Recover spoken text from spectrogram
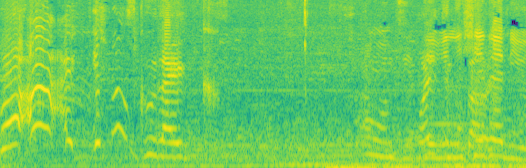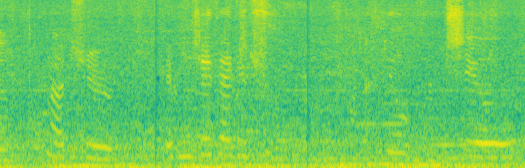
But ah, I, it feels good. Like, I want it. What They initiated you. not true. They've initiated you. I feel chill.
